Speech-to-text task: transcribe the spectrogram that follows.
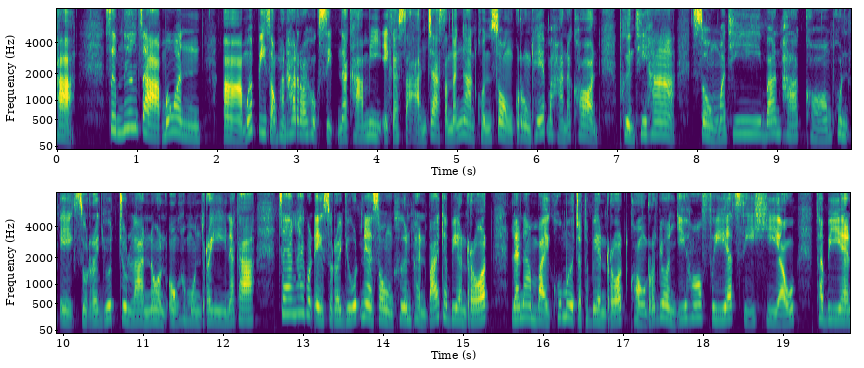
ค่ะสืบเนื่องจากเมื่อวันเมื่อปี 2560 นะคะมีเอกสารจากสำนักงงานขนส่งกรุงเทพมหานคร พื้นที่ 5 ส่งมาที่บ้านพักของพลเอกสุรยุทธ์จุลานนท์องคมนตรีนะคะ แจ้งให้พลเอกสุรยุทธ์เนี่ยส่งคืนแผ่นป้ายทะเบียนรถ และนำใบคู่มือจดทะเบียนรถของรถยนต์ยี่ห้อเฟียสสีเขียว ทะเบียน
